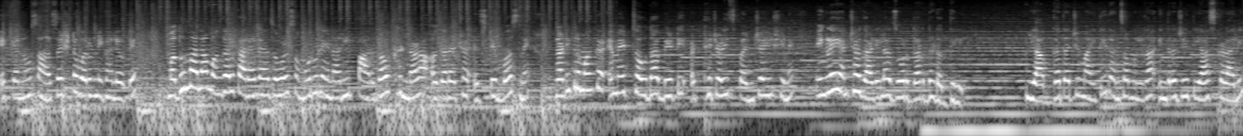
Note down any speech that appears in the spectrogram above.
एक्क्याण्णव सहासष्ट वरून निघाले होते. मधुमाला मंगल कार्यालयाजवळ समोरून येणारी पारगाव खंडाळा आगाराच्या एस टी बसने गाडी क्रमांक एम एच चौदा बी टी अठ्ठेचाळीस पंच्याऐंशीने इंगळे यांच्या गाडीला जोरदार धडक दिली. या अपघाताची माहिती त्यांचा मुलगा इंद्रजित यास कळाली.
